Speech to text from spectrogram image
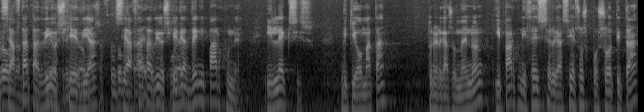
σε αυτά τα δύο σχέδια, σε αυτά τα δύο σχέδια δεν υπάρχουν οι λέξεις δικαιώματα των εργαζομένων, υπάρχουν οι θέσεις εργασίας ως ποσότητα.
